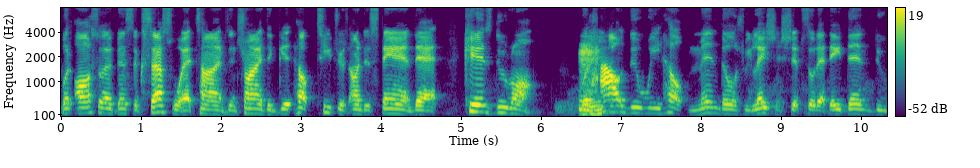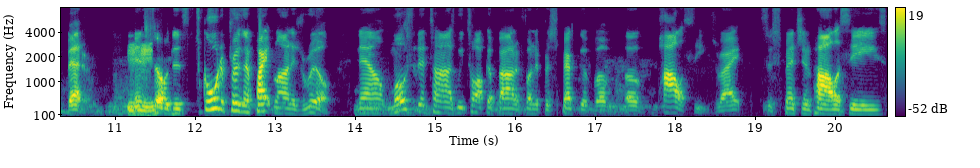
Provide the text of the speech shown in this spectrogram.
but also have been successful at times in trying to get help teachers understand that kids do wrong. But Mhm. how do we help mend those relationships so that they then do better? And Mhm. so the school to prison pipeline is real. Now, most of the times we talk about it from the perspective of, of policies, right? Suspension policies,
